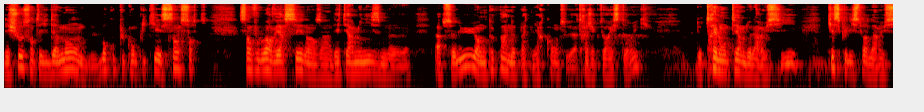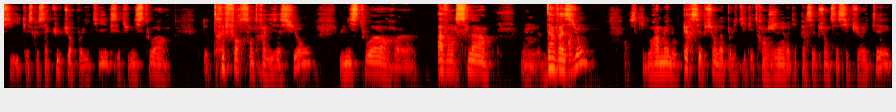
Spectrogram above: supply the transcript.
Les choses sont évidemment beaucoup plus compliquées sans, vouloir verser dans un déterminisme euh, absolu. On ne peut pas ne pas tenir compte de la trajectoire historique de très long terme de la Russie. Qu'est-ce que l'histoire de la Russie? Qu'est-ce que sa culture politique? C'est une histoire de très forte centralisation, une histoire, euh, avant cela, hum, d'invasion, ce qui nous ramène aux perceptions de la politique étrangère et des perceptions de sa sécurité.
